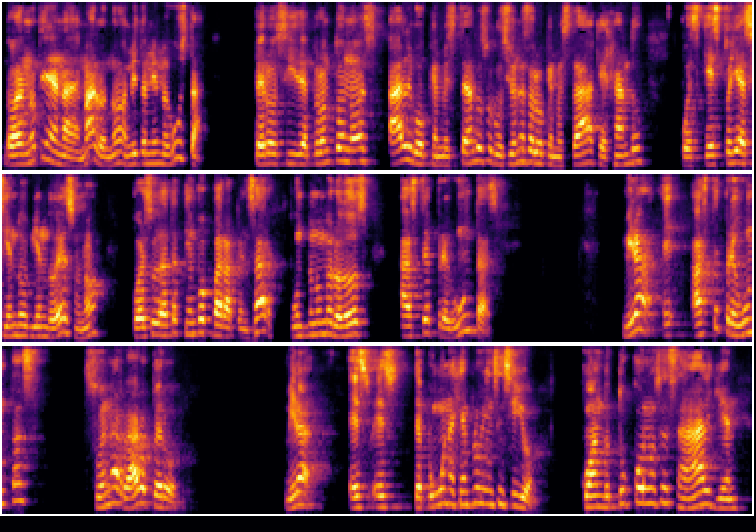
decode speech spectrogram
No, no tiene nada de malo, ¿no? A mí también me gusta. Pero si de pronto no es algo que me esté dando soluciones a lo que me está quejando, pues ¿qué estoy haciendo viendo eso, no? Por eso date tiempo para pensar. Punto número dos, hazte preguntas. Mira, eh, hazte preguntas, suena raro, pero mira, es, es, te pongo un ejemplo bien sencillo. Cuando tú conoces a alguien,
